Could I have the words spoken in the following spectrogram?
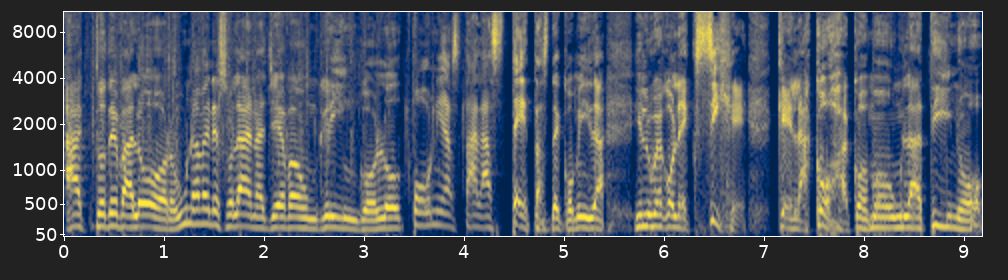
acto de valor, una venezolana lleva a un gringo, lo pone hasta las tetas de comida y luego le exige que la coja como un latino.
